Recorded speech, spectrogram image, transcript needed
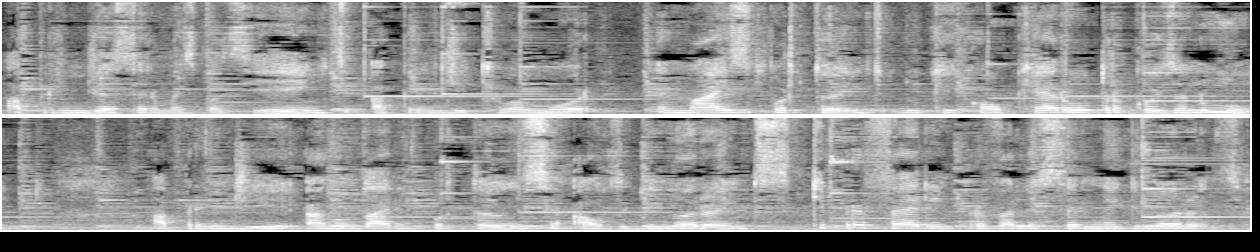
Aprendi a ser mais paciente, aprendi que o amor é mais importante do que qualquer outra coisa no mundo. Aprendi a não dar importância aos ignorantes que preferem prevalecer na ignorância.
